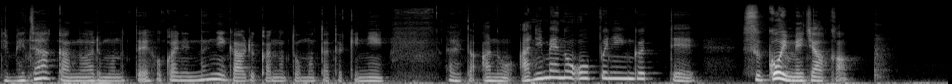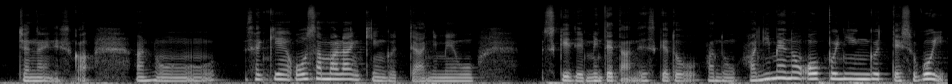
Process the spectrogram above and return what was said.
でメジャー感のあるものって他に何があるかなと思った時にえっと、あのアニメのオープニングってすごいメジャー感じゃないですか。あの最近「王様ランキング」ってアニメを好きで見てたんですけどあのアニメのオープニングってすごい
